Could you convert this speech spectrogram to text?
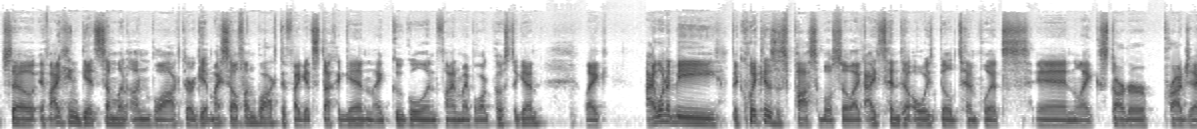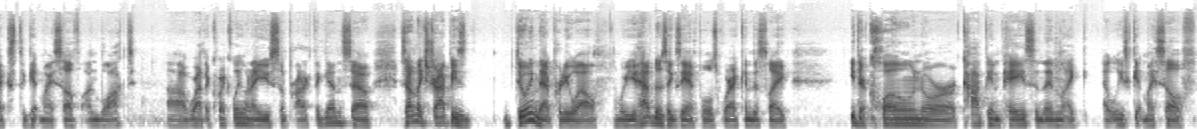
So if I can get someone unblocked or get myself unblocked if I get stuck again, like Google and find my blog post again, like I want to be the quickest as possible. So like I tend to always build templates and like starter projects to get myself unblocked uh, rather quickly when I use the product again. So it sounds like Strapi's doing that pretty well, where you have those examples where I can just like either clone or copy and paste, and then like at least get myself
